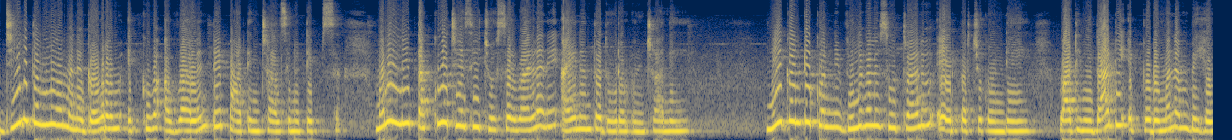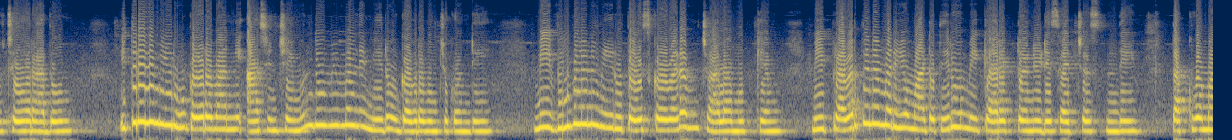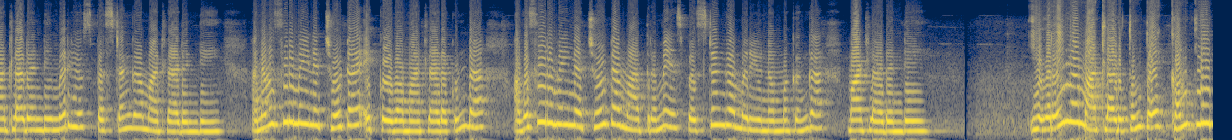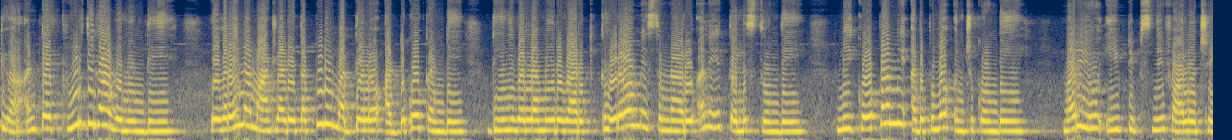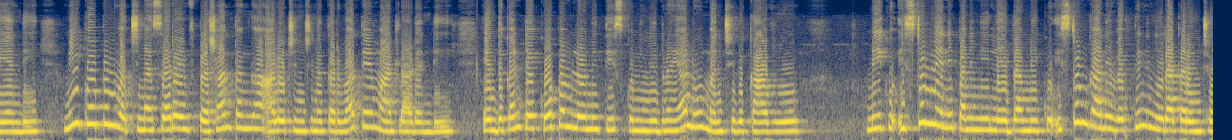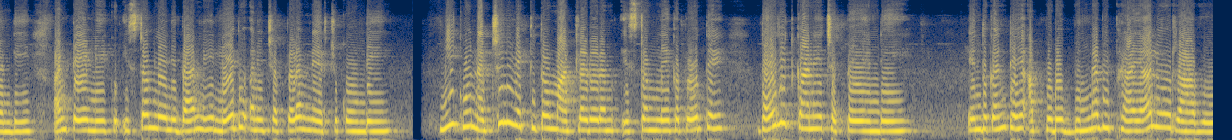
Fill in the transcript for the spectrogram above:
జీవితంలో మన గౌరవం ఎక్కువ అవ్వాలంటే పాటించాల్సిన టిప్స్. మనల్ని తక్కువ చేసి చూసే వాళ్ళని అయినంత దూరం ఉంచాలి. మీకంటూ కొన్ని విలువల సూత్రాలు ఏర్పరచుకోండి. వాటిని దాటి ఎప్పుడు మనం బిహేవ్ చేయరాదు. ఇతరులు మీరు గౌరవాన్ని ఆశించే ముందు మిమ్మల్ని మీరు గౌరవించుకోండి. మీ విలువలను మీరు తెలుసుకోవడం చాలా ముఖ్యం. మీ ప్రవర్తన మరియు మాట తీరు మీ క్యారెక్టర్ని డిసైడ్ చేస్తుంది. తక్కువ మాట్లాడండి మరియు స్పష్టంగా మాట్లాడండి. అనవసరమైన చోట ఎక్కువగా మాట్లాడకుండా అవసరమైన చోట మాత్రమే స్పష్టంగా మరియు నమ్మకంగా మాట్లాడండి. ఎవరైనా మాట్లాడుతుంటే కంప్లీట్గా అంటే పూర్తిగా వినండి. ఎవరైనా మాట్లాడేటప్పుడు మధ్యలో అడ్డుకోకండి. దీనివల్ల మీరు వారికి గౌరవం ఇస్తున్నారు అని తెలుస్తుంది. మీ కోపాన్ని అదుపులో ఉంచుకోండి. మరియు ఈ టిప్స్ని ఫాలో చేయండి. మీ కోపం వచ్చినా సరే ప్రశాంతంగా ఆలోచించిన తర్వాతే మాట్లాడండి. ఎందుకంటే కోపంలోని తీసుకునే నిర్ణయాలు మంచివి కావు. మీకు ఇష్టం లేని పనిని లేదా మీకు ఇష్టం కాని వ్యక్తిని నిరాకరించండి. అంటే మీకు ఇష్టం లేని దాన్ని లేదు అని చెప్పడం నేర్చుకోండి. మీకు నచ్చని వ్యక్తితో మాట్లాడడం ఇష్టం లేకపోతే డైరెక్ట్గానే చెప్పేయండి. ఎందుకంటే అప్పుడు భిన్నాభిప్రాయాలు రావు.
